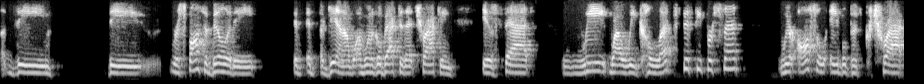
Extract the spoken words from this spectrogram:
the the responsibility it, it, again. I, w- I want to go back to that tracking. Is that we while we collect 50 percent, we're also able to track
